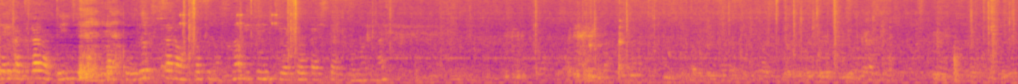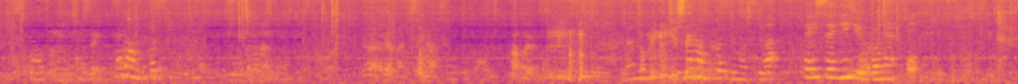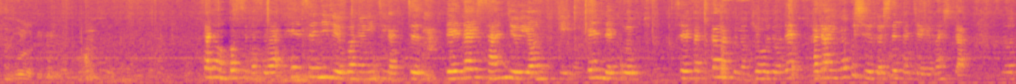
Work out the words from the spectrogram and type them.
生活科学維持をやっているサロンコスモスの一日を紹介したいと思いますサロンコスサロンコスモスは平成25年。サロンコスモスは平成25年1月例題34期権力生活科学の共同で課題学習として立ち上げました。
